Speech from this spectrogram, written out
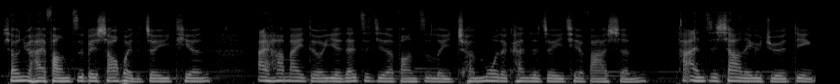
小女孩房子被烧毁的这一天。艾哈迈德也在自己的房子里沉默地看着这一切发生。他暗自下了一个决定：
